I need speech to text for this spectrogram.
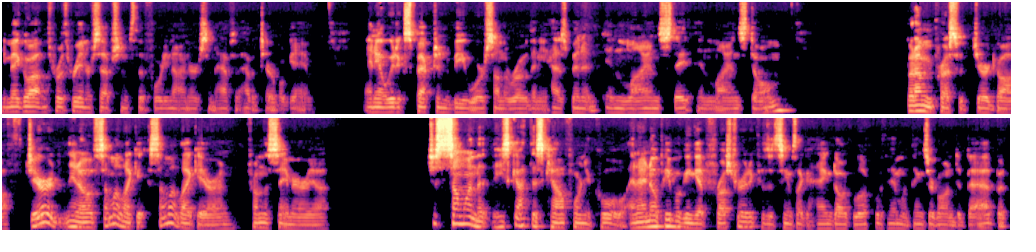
he may go out and throw three interceptions to the 49ers and have to have a terrible game. And you know, we'd expect him to be worse on the road than he has been in, in Lions State in Lions Dome but I'm impressed with Jared Goff. Jared, you know, someone like someone like Aaron from the same area, just someone that he's got this California cool. And I know people can get frustrated because it seems like a hangdog look with him when things are going to bad, but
